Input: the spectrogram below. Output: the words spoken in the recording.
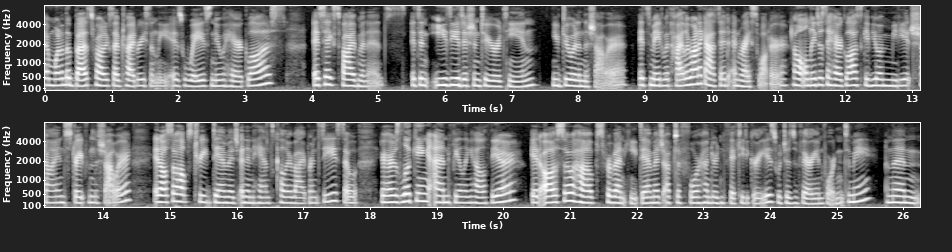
and one of the best products I've tried recently is Ouai's new hair gloss. It takes five minutes. It's an easy addition to your routine. You do it in the shower. It's made with hyaluronic acid and rice water. Not only does a hair gloss give you immediate shine straight from the shower, it also helps treat damage and enhance color vibrancy so your hair is looking and feeling healthier. It also helps prevent heat damage up to 450 degrees, which is very important to me. And then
